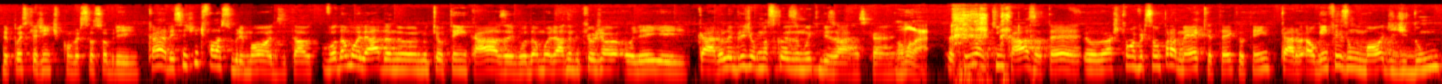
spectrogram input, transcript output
depois que a gente conversou sobre, cara, e se a gente falar sobre mods e tal, vou dar uma olhada no, no que eu tenho em casa e vou dar uma olhada no que eu já olhei e, cara, eu lembrei de algumas coisas muito bizarras, cara. Vamos lá. Eu tenho aqui em casa até, eu acho que é uma versão pra Mac até que eu tenho. Cara, alguém fez um mod de Doom,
